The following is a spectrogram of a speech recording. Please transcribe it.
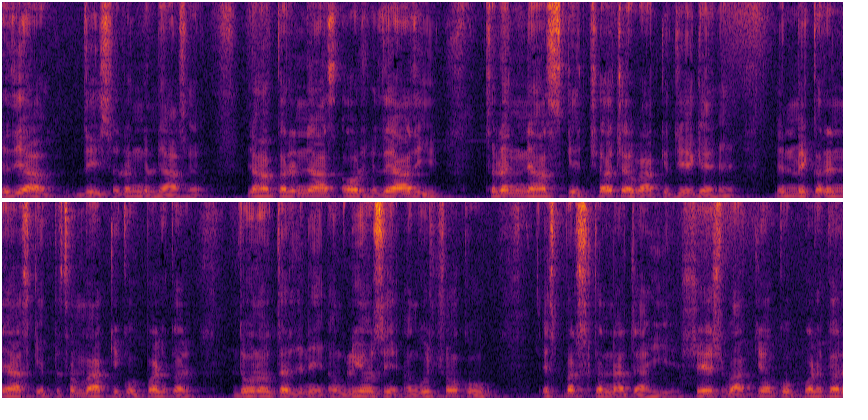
हृदयादि षडंगन्यास यहाँ करन्यास और हृदयादि षडन्यास के छह छह वाक्य दिए गए हैं। इनमें करन्यास के प्रथम वाक्य को पढ़कर दोनों तर्जनी अंगुलियों से अंगूठों को स्पर्श करना चाहिए। शेष वाक्यों को पढ़कर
